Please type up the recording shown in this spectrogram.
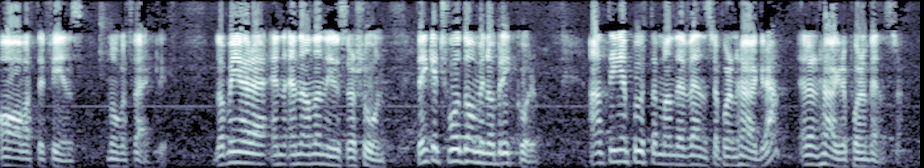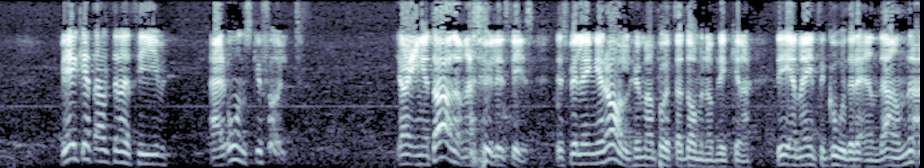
av att det finns något verkligt. Låt mig göra en, en annan illustration. Tänk er två dominobrickor. Antingen puttar man den vänstra på den högra eller den högra på den vänstra. Vilket alternativ är ondskefullt? Ja, inget av dem naturligtvis. Det spelar ingen roll hur man puttar dominobrickorna. Det ena är inte godare än det andra.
